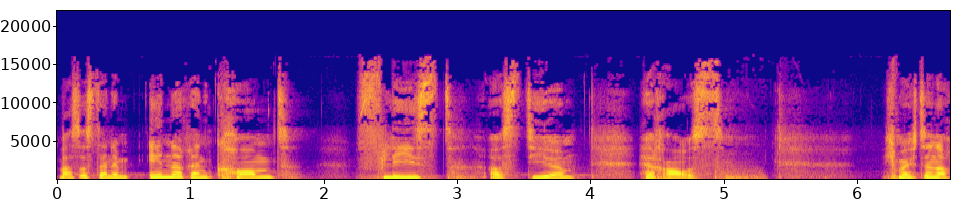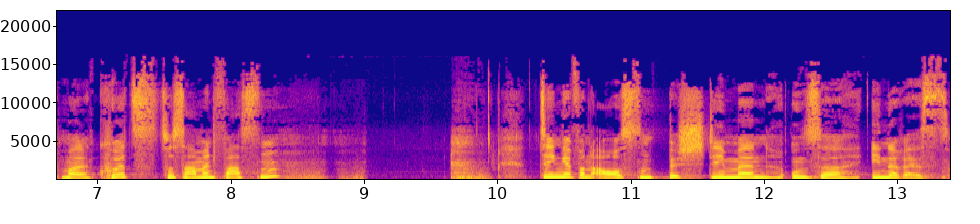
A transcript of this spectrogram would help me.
Was aus deinem Inneren kommt, fließt aus dir heraus. Ich möchte noch mal kurz zusammenfassen. Dinge von außen bestimmen unser Inneres.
